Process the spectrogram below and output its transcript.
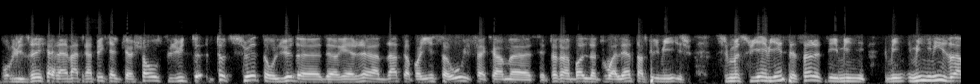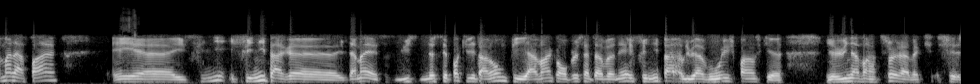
pour lui dire qu'elle avait attrapé quelque chose. Puis lui, tout de suite, au lieu de, de réagir en disant t'as pogné ça où, il fait comme euh, c'est peut-être un bol de toilette. Parce que si je me souviens bien, c'est ça, là, il mini- mi- minimise vraiment l'affaire. Et euh, il finit, il finit par euh, évidemment, lui ne sait pas qu'il est en Londres, puis avant qu'on puisse intervenir, il finit par lui avouer, je pense que il y a eu une aventure avec. Je, je-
